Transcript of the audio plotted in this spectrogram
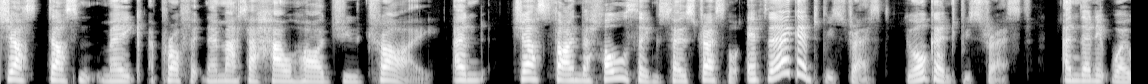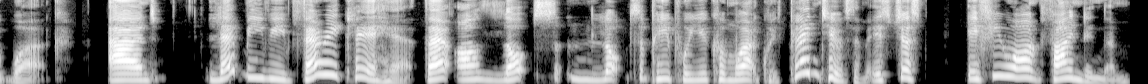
just doesn't make a profit no matter how hard you try. And just find the whole thing so stressful. If they're going to be stressed, you're going to be stressed, and then it won't work. And let me be very clear here. There are lots and lots of people you can work with, plenty of them. It's just if you aren't finding them,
